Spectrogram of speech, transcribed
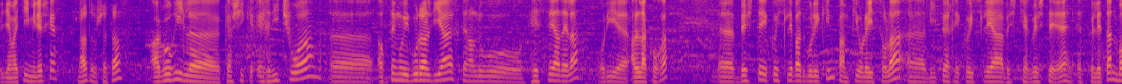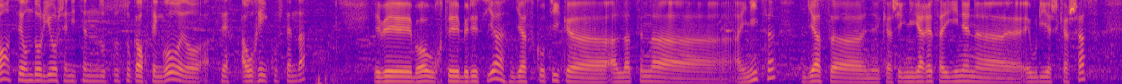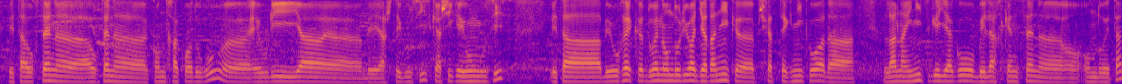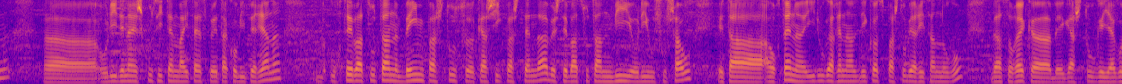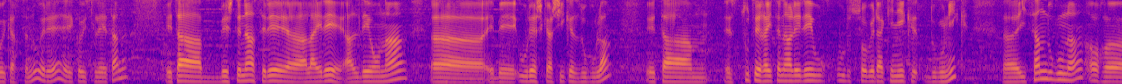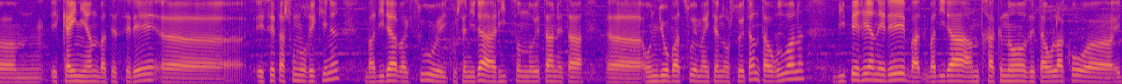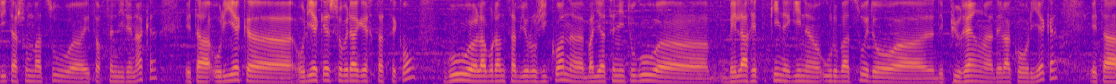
Jamaiti, milesker? Bat, usetaz? Agoril uh, kasik erditsua, uh, aurtengo iguraldia, erten aldugu hezea dela, hori aldakorra. Uh, beste ekoizle bat gurekin, Pampiola izola, uh, biper ekoizlea bestiak beste, eh, ezpeletan. Bon, ze ondorio senditzen duzuzuk aurtengo, edo zer aurre ikusten da? Ebe, bo, urte berezia, diazkotik uh, aldatzen da hainitz. Diaz, uh, kasik nigarrez haiginen uh, euri eskasaz, eta aurten, uh, aurten uh, kontrakoa dugu, uh, euria uh, be, aste guziz, kasik egun guziz. Eta be horrek duen ondorioa jadanik uh, pixkat teknikoa da lan hainitz gehiago belarkentzen uh, ondoetan. Uh, Hori dena eskuziten baita ezpeletako biperean. Urte batzutan behin pastuz uh, kasik pasten da, beste batzutan bi hori ususau, eta aurten uh, hirugarren aldikotz pastu behar izan dugu. Behaz horrek uh, be, gastu gehiago ekartzen du ere, ekoizleetan. Eta beste naz ere, uh, ala ere, alde ona, uh, ebe ures kasik ez dugula, eta ez dute gaiten alere ur, ur soberakinik dugunik, Uh, izan duguna, hor um, ekainean batez ere, uh, ezetasun horrekin, badira, bakzu ikusten dira, haritz ondoetan eta uh, ondio batzu emaiten ostoetan, eta orduan, biperrean ere, badira antraknoz eta olako uh, eritasun batzu uh, etortzen direnak, eta horiek uh, horiek ez sobera gertatzeko, gu uh, laborantza biologikoan uh, baliatzen ditugu uh, belarretkin egin ur batzu edo uh, de puren delako horiek, eta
